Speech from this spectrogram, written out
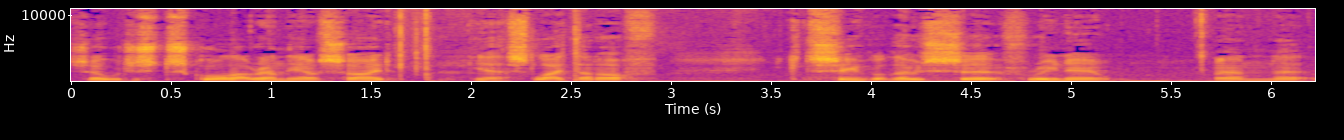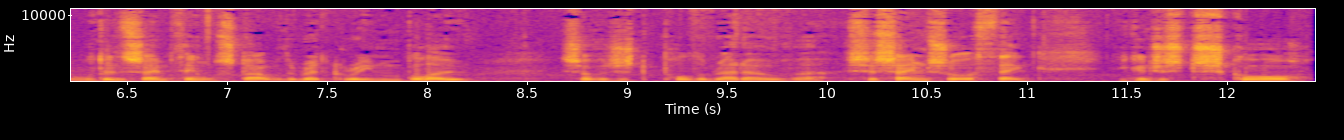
So we'll just score that around the outside. Yeah, slide that off. You can see we've got those uh, free now. And uh, we'll do the same thing. We'll start with the red, green and blue. So we'll just pull the red over. It's the same sort of thing. You can just score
